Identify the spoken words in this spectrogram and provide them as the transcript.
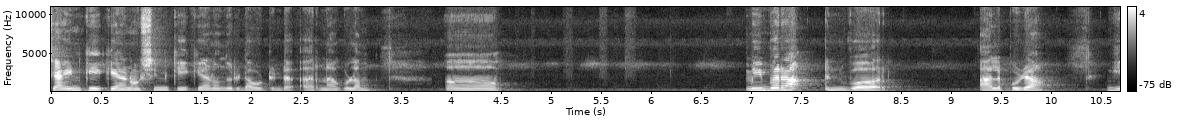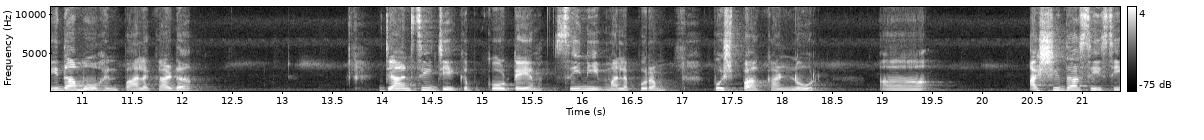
Shine K K ആണോ ഷിൻ കെ കെ ആണോ എന്നൊരു ഡൗട്ടുണ്ട്. എറണാകുളം. മിബറ അൻവർ ആലപ്പുഴ. ഗീത മോഹൻ പാലക്കാട് ജാൻസി ജേക്കബ് കോട്ടയം സിനി മലപ്പുറം പുഷ്പ കണ്ണൂർ അഷിത സി സി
